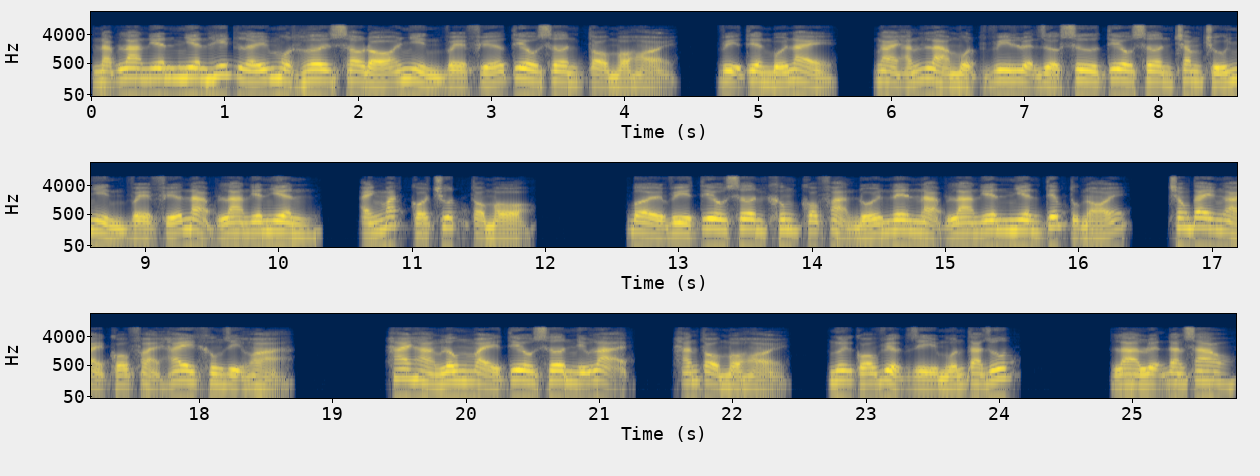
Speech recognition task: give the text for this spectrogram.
Nạp Lan yên nhiên hít lấy một hơi sau đó nhìn về phía Tiêu Sơn tò mò hỏi, vị tiền bối này, ngài hắn là một vi luyện dược sư Tiêu Sơn chăm chú nhìn về phía Nạp Lan yên nhiên, ánh mắt có chút tò mò. Bởi vì Tiêu Sơn không có phản đối nên Nạp Lan yên nhiên tiếp tục nói, trong tay ngài có phải hay không dị hỏa? Hai hàng lông mày Tiêu Sơn nhíu lại, hắn tò mò hỏi, ngươi có việc gì muốn ta giúp? Là luyện đan sao?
